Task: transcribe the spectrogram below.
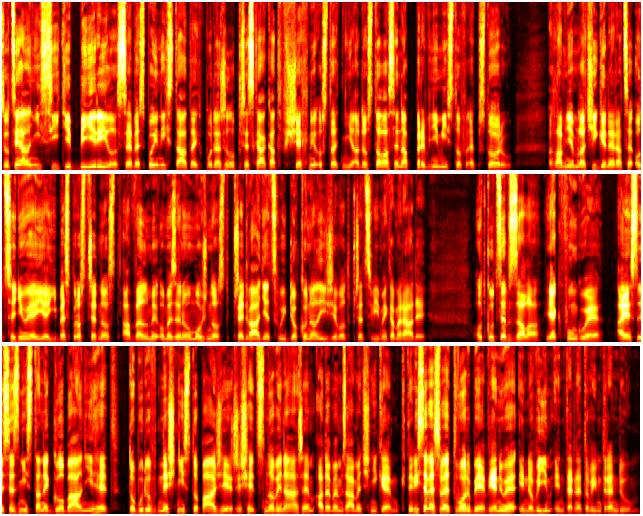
Sociální síti BeReal se ve Spojených státech podařilo přeskákat všechny ostatní a dostala se na první místo v App Storeu. Hlavně mladší generace oceňuje její bezprostřednost a velmi omezenou možnost předvádět svůj dokonalý život před svými kamarády. Odkud se vzala, jak funguje a jestli se z ní stane globální hit, to budu v dnešní stopáži řešit s novinářem Adamem Zámečníkem, který se ve své tvorbě věnuje i novým internetovým trendům.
